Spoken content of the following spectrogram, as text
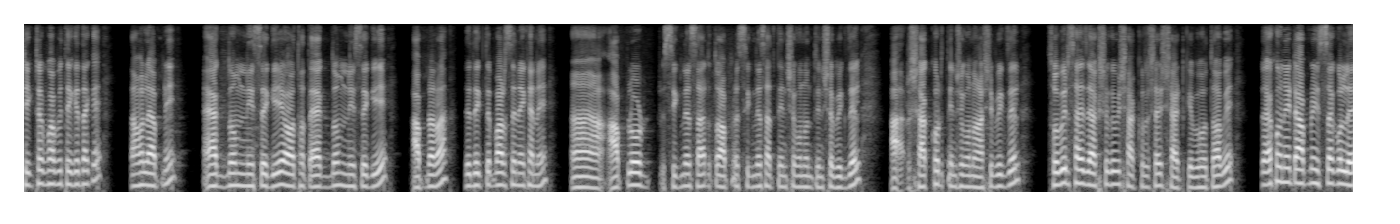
ঠিকঠাকভাবে থেকে থাকে, তাহলে আপনি একদম নিচে গিয়ে, অর্থাৎ একদম নিচে গিয়ে আপনারা যে দেখতে পারছেন এখানে আপলোড সিগনেচার তো আপনার সিগনেচার তিনশো গুণ তিনশো পিক্সেল আর স্বাক্ষর তিনশো গুণ আশি পিক্সেল ছবির সাইজ একশো কেবি স্বাক্ষরের সাইজ ষাট কেবি হতে হবে। তো এখন এটা আপনি ইচ্ছা করলে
